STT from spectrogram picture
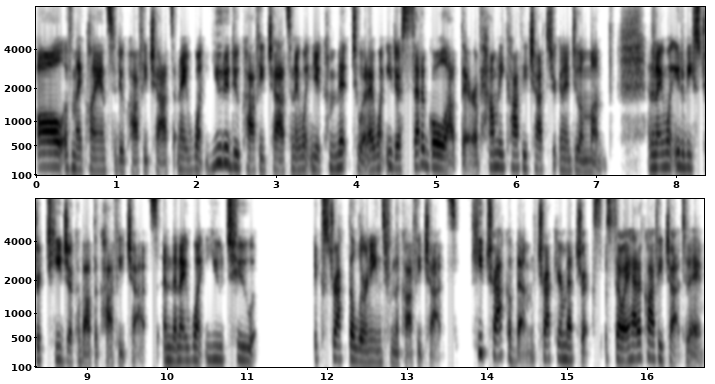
all of my clients to do coffee chats and I want you to do coffee chats and I want you to commit to it. I want you to set a goal out there of how many coffee chats you're going to do a month. And then I want you to be strategic about the coffee chats. And then I want you to extract the learnings from the coffee chats. Keep track of them, track your metrics. So I had a coffee chat today.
